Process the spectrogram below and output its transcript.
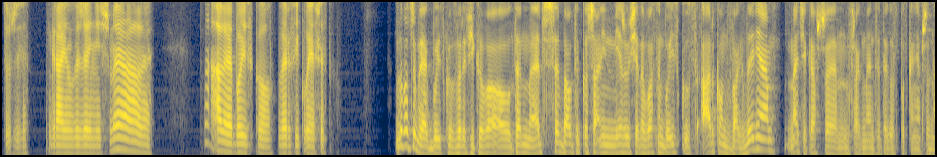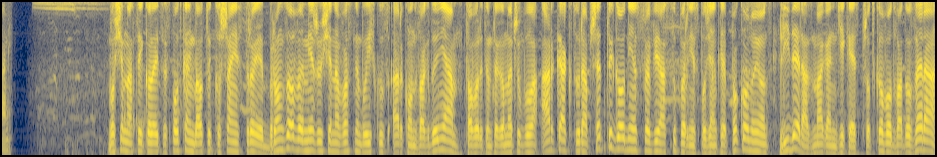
którzy grają wyżej niż my, ale, ale boisko weryfikuje wszystko. Zobaczymy, jak boisko zweryfikowało ten mecz. Bałtyk Koszalin mierzył się na własnym boisku z Arką 2 Gdynia. Najciekawsze fragmenty tego spotkania przed nami. W 18. kolejce spotkań Bałtyk Koszalin stroje brązowe mierzył się na własnym boisku z Arką 2 Gdynia. Faworytem tego meczu była Arka, która przed tygodniem sprawiła super niespodziankę pokonując lidera zmagań GKS Przodkowo 2 do 0.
